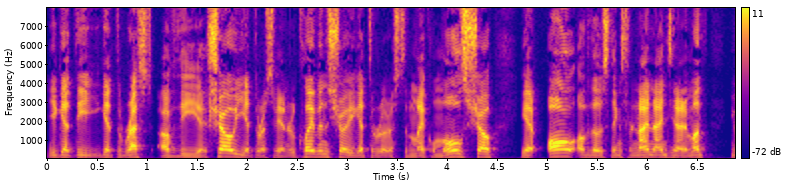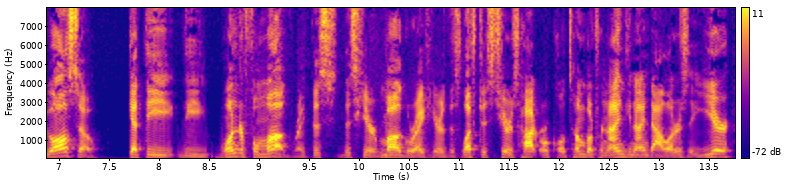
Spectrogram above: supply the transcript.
You get the you get the rest of the uh, show. You get the rest of Andrew Klavan's show. You get the rest of the Michael Knowles show. You get all of those things for nine ninety nine a month. You also get the the wonderful mug, right? This this here mug right here, this leftist tears hot or cold tumbler for ninety nine dollars a year.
